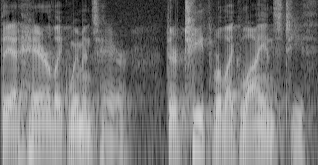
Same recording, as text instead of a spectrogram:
They had hair like women's hair. Their teeth were like lions' teeth.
